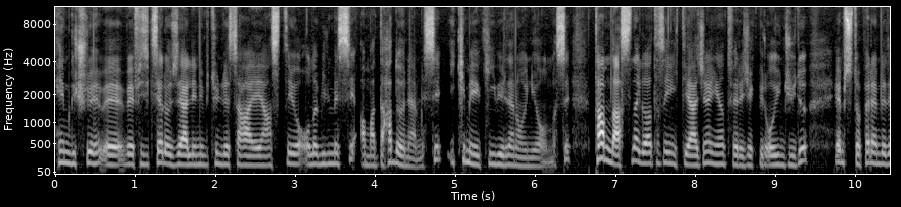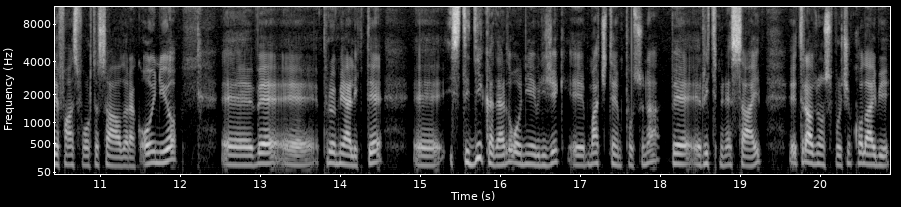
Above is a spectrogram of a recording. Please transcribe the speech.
hem güçlü e, ve fiziksel özelliğini bütünüyle sahaya yansıtıyor olabilmesi ama daha da önemlisi iki mevkiyi birden oynuyor olması. Tam da aslında Galatasaray'ın ihtiyacına yanıt verecek bir oyuncuydu. Hem stoper hem de defansif orta saha olarak oynuyor. E, ve e, Premier Lig'de e, istediği kadar da oynayabilecek e, maç temposuna ve ritmine sahip. E, Trabzonspor için kolay bir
